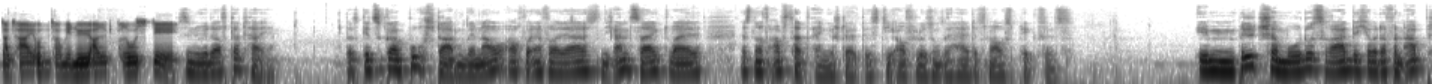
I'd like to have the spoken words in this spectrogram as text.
Datei unter Menü Alt plus D. sind wir wieder auf Datei. Das geht sogar Buchstaben genau, auch wenn NVDA das nicht anzeigt, weil es nur auf Abstrakt eingestellt ist, die Auflösungseinheit des Mauspixels. Im Bildschirmmodus rate ich aber davon ab,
